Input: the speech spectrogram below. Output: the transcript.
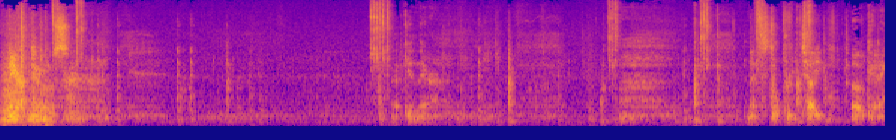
There it goes. Back in there. That's still pretty tight. Okay.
